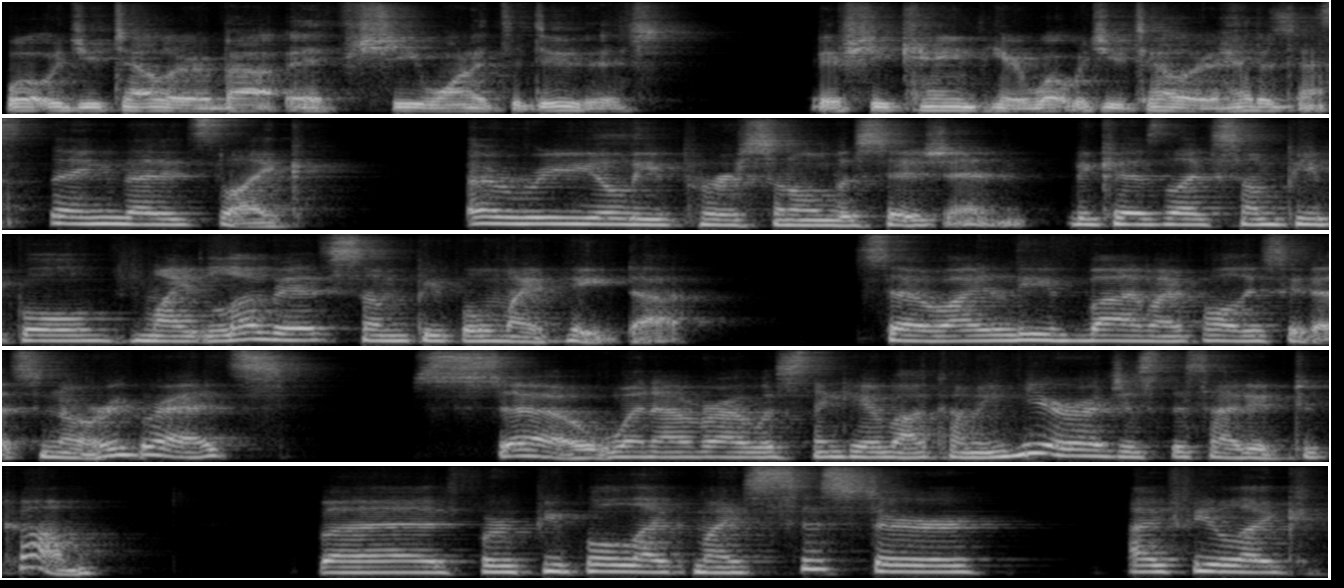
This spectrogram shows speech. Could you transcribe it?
what would you tell her about if she wanted to do this? If she came here, what would you tell her ahead of time? Think that it's like a really personal decision because, like, some people might love it, some people might hate that. So, I live by my policy that's no regrets. So, whenever I was thinking about coming here, I just decided to come. But for people like my sister, I feel like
